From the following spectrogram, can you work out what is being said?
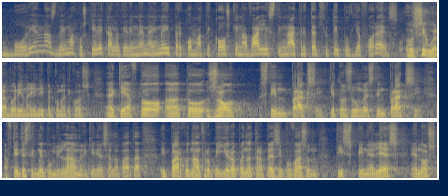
Μπορεί ένας δήμαρχος, κύριε Καλοκαιρινέ, να είναι υπερκομματικός και να βάλει στην άκρη τέτοιου τύπου διαφορές; Σίγουρα μπορεί να είναι υπερκομματικός. Ε, και αυτό ε, το ζω στην πράξη και το ζούμε στην πράξη. Αυτή τη στιγμή που μιλάμε, κυρία Σαλαπάτα, υπάρχουν άνθρωποι γύρω από ένα τραπέζι που βάζουν τις πινελιές ενός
